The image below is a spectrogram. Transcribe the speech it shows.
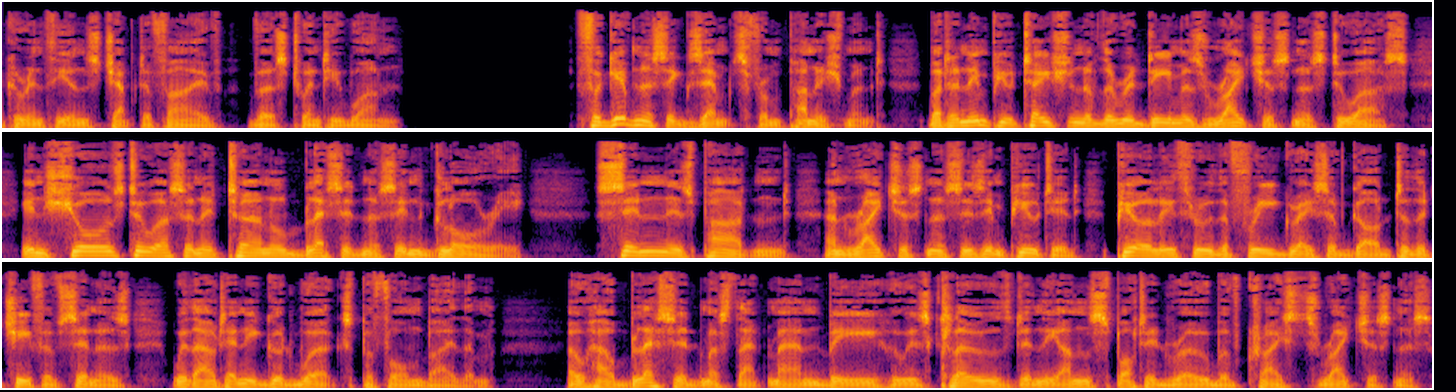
Corinthians chapter 5, verse 21. Forgiveness exempts from punishment, but an imputation of the Redeemer's righteousness to us ensures to us an eternal blessedness in glory. Sin is pardoned, and righteousness is imputed purely through the free grace of God to the chief of sinners, without any good works performed by them. Oh, how blessed must that man be who is clothed in the unspotted robe of Christ's righteousness,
